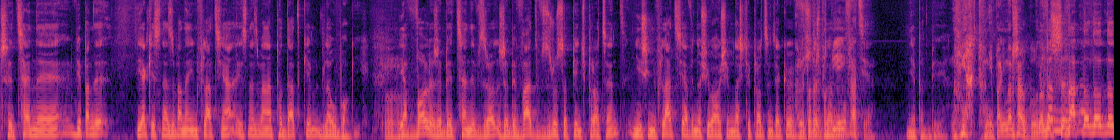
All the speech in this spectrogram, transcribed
czy ceny, wie pan, jak jest nazywana inflacja? Jest nazywana podatkiem dla ubogich. Mhm. Ja wolę, żeby ceny, wzro- żeby VAT wzrósł o 5%, niż inflacja wynosiła 18%. Jak Ale to też podbije inflację. Nie podbije. No jak to nie, panie marszałku? No wyższy VAT, no, no, no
